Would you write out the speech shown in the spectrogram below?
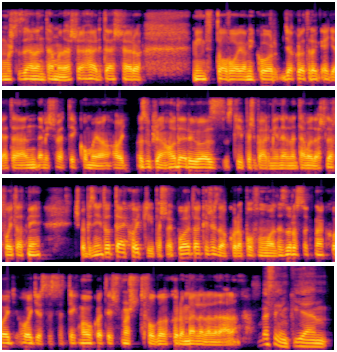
most az ellentámadás elhárítására, mint tavaly, amikor gyakorlatilag egyáltalán nem is vették komolyan, hogy az ukrán haderő az, az képes bármilyen ellentámadást lefolytatni, és bebizonyították, hogy képesek voltak, és ez akkor a pofon volt az oroszoknak, hogy, hogy összeszedték magukat, és most fogalkörömmel ellenállnak. Beszéljünk ilyen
